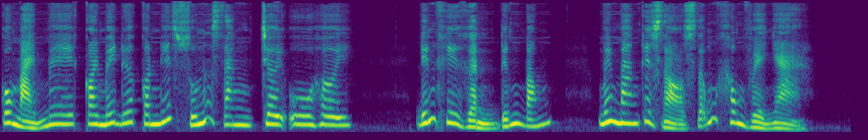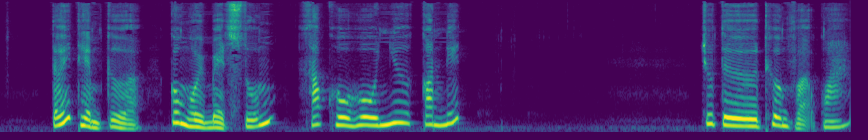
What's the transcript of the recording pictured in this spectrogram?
cô mải mê coi mấy đứa con nít xuống răng chơi u hơi. Đến khi gần đứng bóng, mới mang cái giỏ rỗng không về nhà. Tới thềm cửa, cô ngồi bệt xuống, khóc hù hù như con nít. Chú Tư thương vợ quá,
